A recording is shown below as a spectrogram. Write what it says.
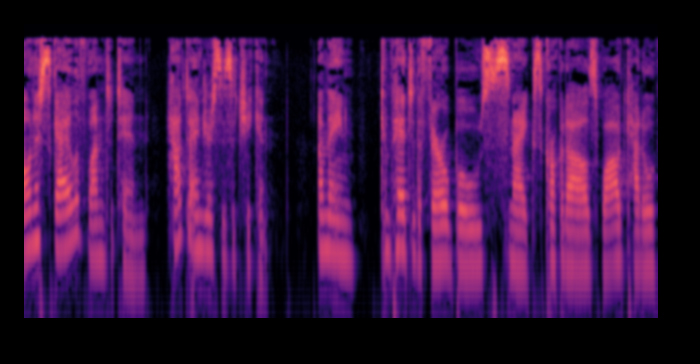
On a scale of 1 to 10, how dangerous is a chicken? I mean, compared to the feral bulls, snakes, crocodiles, wild cattle,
